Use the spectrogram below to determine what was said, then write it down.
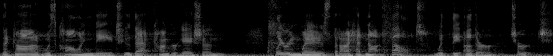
that God was calling me to that congregation, clear in ways that I had not felt with the other church.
